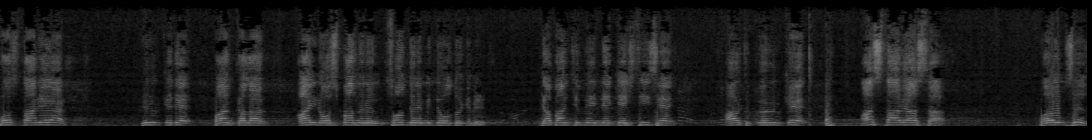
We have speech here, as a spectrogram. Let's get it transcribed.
postaneler, bir ülkede bankalar aynı Osmanlı'nın son döneminde olduğu gibi yabancının eline geçtiyse artık o ülke asla ve asla bağımsız,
